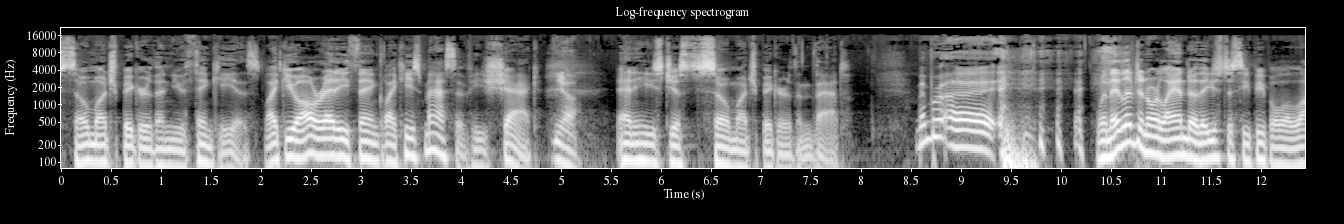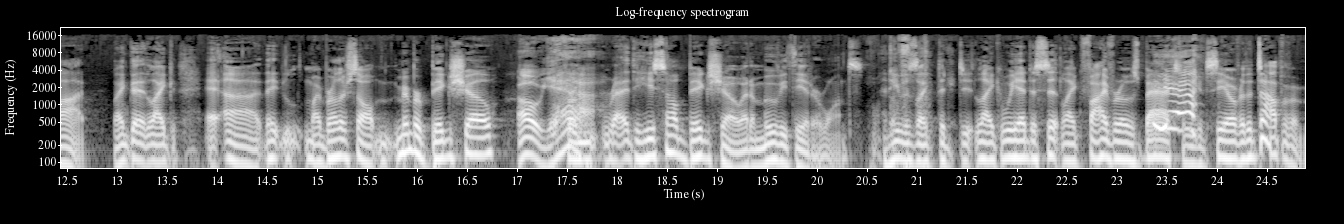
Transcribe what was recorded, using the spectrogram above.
so much bigger than you think he is. Like you already think like he's massive. He's Shaq, Yeah. and he's just so much bigger than that." Remember, uh, When they lived in Orlando, they used to see people a lot. Like that, like uh, they. My brother saw. Remember Big Show? oh yeah, From, right, he saw Big Show at a movie theater once, and he was like the like we had to sit like five rows back so we could see over the top of him.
